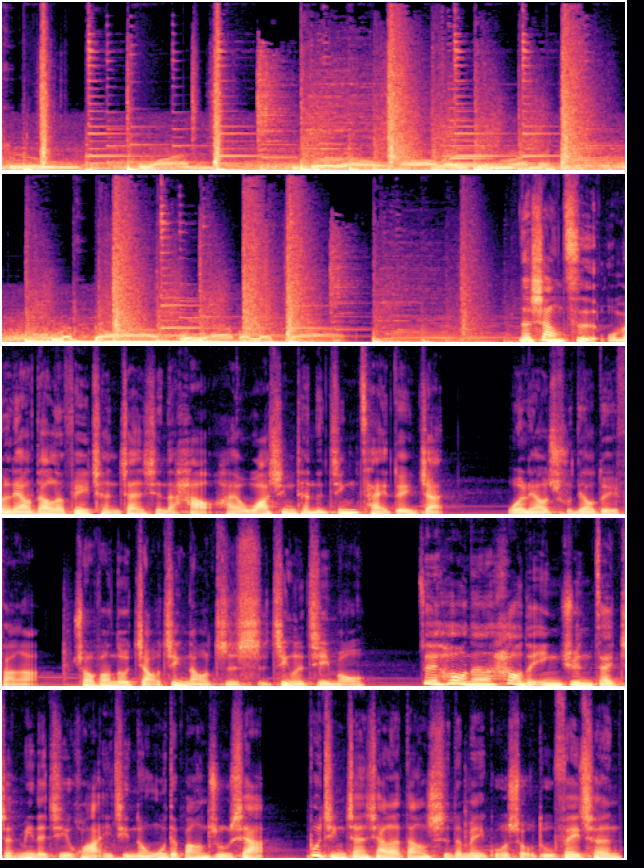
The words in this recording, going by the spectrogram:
two, one, zero. All engine running. Liftoff. We have a. 那上次我们聊到了费城战线的 How 还有 Washington 的精彩对战，为了要除掉对方啊，双方都绞尽脑汁，使尽了计谋。最后呢，How 的英军在缜密的计划以及浓雾的帮助下，不仅占下了当时的美国首都费城，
